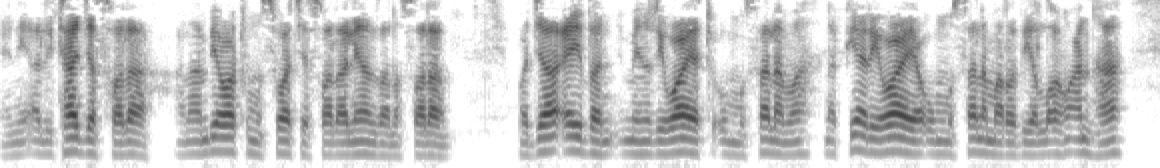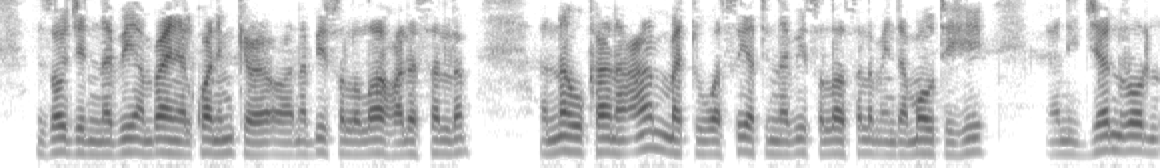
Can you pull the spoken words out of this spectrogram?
yani alitaja swala, anaambia watu msiwache swala, alianza na swala. Wajaa aidan min riwayat Ummu Salama, na pia riwaya ya Ummu Salama radhiyallahu anha zawji nabii ambaye alikuwa ni mke wa nabii sallallahu alaihi wasallam annahu kana ammatu wasiyati nabii sallallahu alaihi wasallam inda mautihi, yani general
